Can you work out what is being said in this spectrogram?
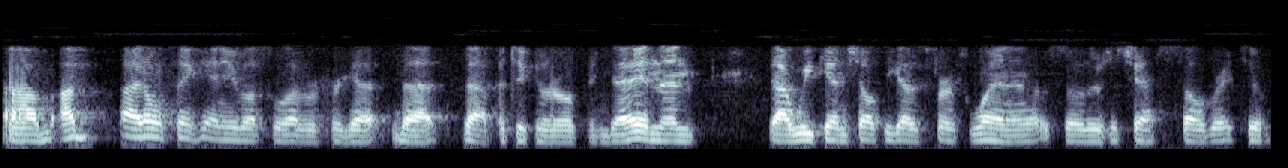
um, I, I don't think any of us will ever forget that that particular opening day. And then that weekend, Shelty got his first win, and so there's a chance to celebrate too.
